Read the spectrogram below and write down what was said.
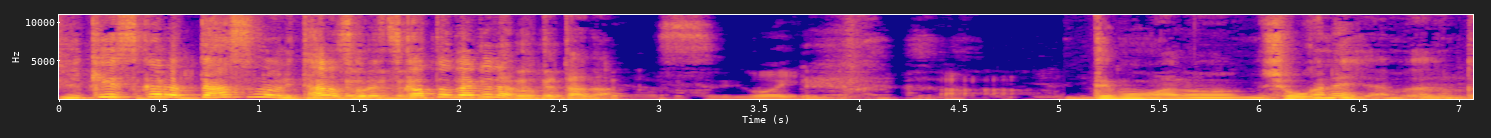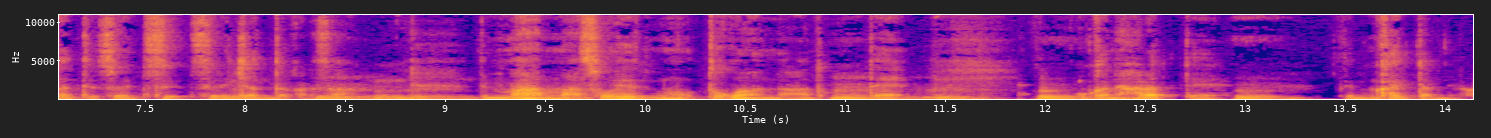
て。いけすから出すのにただそれ使っただけだろって、ただ。すごいね。でも、あの、しょうがないじゃん。だってそれつ釣れちゃったからさ。まあまあ、そういうもとこなんだなと思って、うんお。金払って、うん。でも帰ったんだよ。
